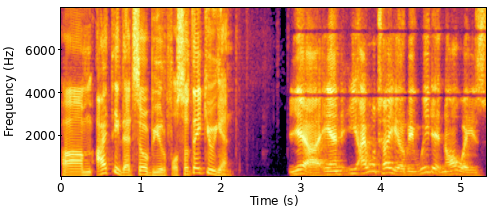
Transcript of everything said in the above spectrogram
Um, I think that's so beautiful. So thank you again. Yeah, and I will tell you, Obi, we didn't always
